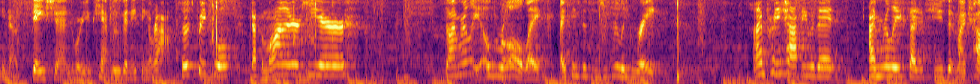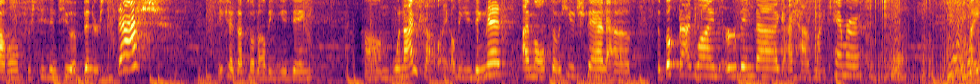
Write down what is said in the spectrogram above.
you know, stationed where you can't move anything around. So it's pretty cool. Got the monitor here. So I'm really overall, like, I think this is really great. I'm pretty happy with it. I'm really excited to use it in my travels for season two of Bender Stash because that's what I'll be using um, when I'm traveling. I'll be using this. I'm also a huge fan of the book bag line, the urban bag. I have my camera, my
